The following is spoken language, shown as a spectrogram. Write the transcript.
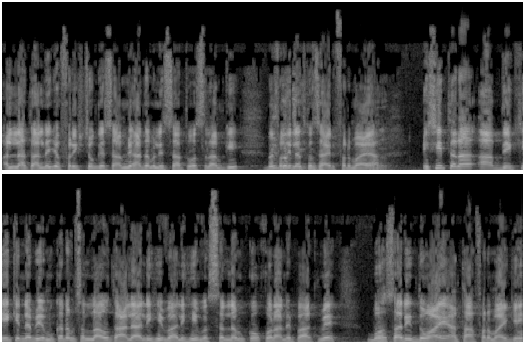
اللہ تعالی نے جو فرشتوں کے سامنے آدم علیہ السلام کی فضیلت کو ظاہر فرمایا۔ اسی طرح آپ دیکھیے کہ نبی مکرم صلی اللہ تعالی علیہ وآلہ وسلم کو قرآن پاک میں بہت ساری دعائیں عطا فرمائی گئی۔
